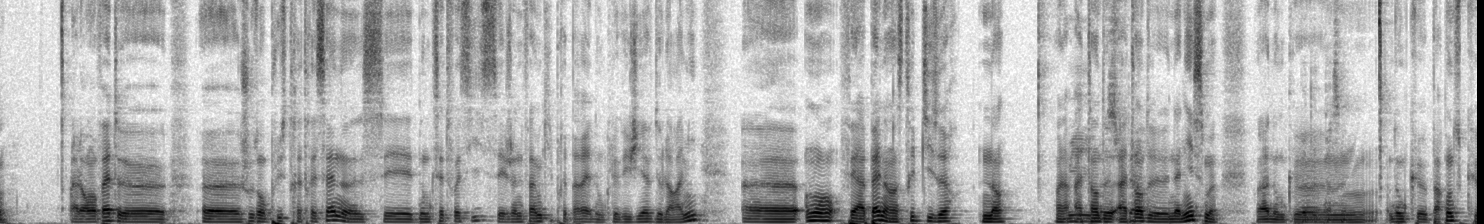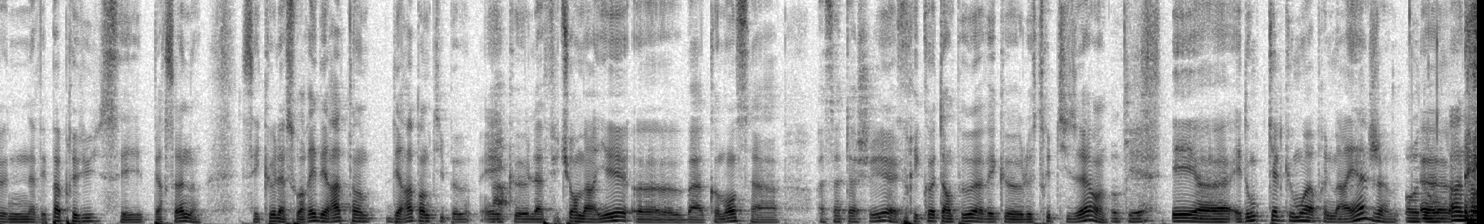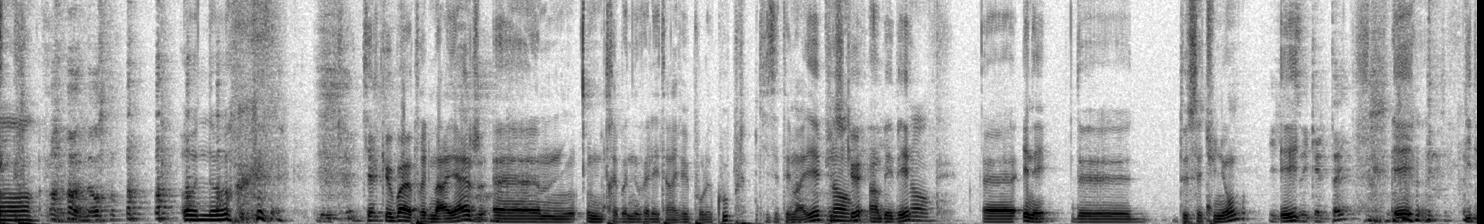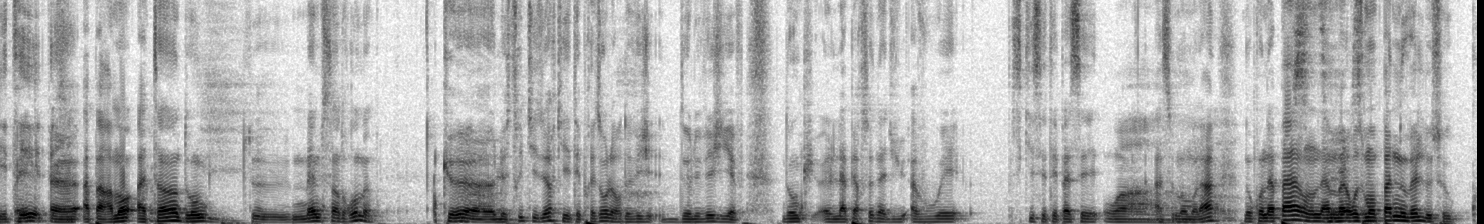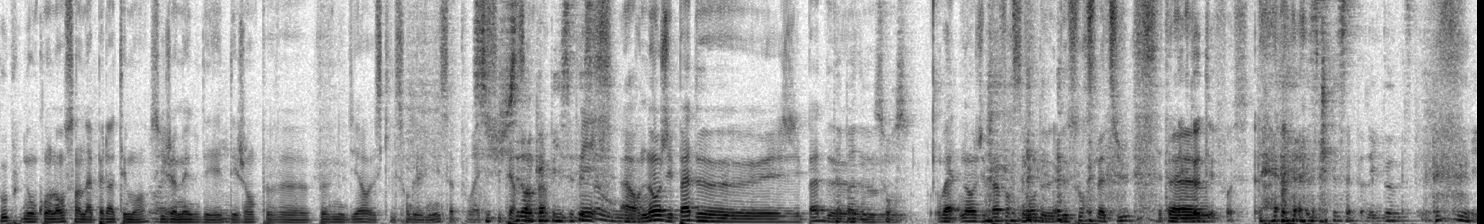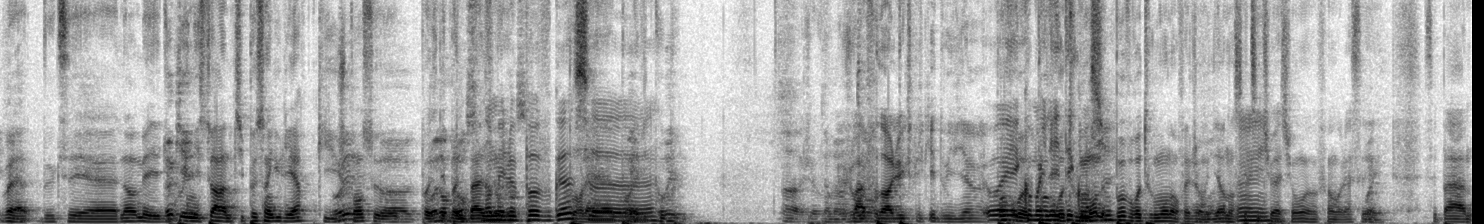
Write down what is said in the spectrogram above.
Alors en fait, euh, euh, chose en plus très très saine, c'est donc cette fois-ci, ces jeunes femmes qui préparaient donc le VJF de leur ami ont fait appel à un stripteaseur nain. Voilà, Oui, atteint, bah, de, atteint de nanisme. Voilà, donc, euh, donc euh, par contre, ce que n'avaient pas prévu ces personnes, c'est que la soirée dérape un, dérape un petit peu et Ah. que la future mariée euh, bah, commence à, à s'attacher, elle fricote un peu avec euh, le stripteaseur. Ok. Et, euh, et donc, quelques mois après le mariage, Oh non. euh, Oh non, Oh non. oh non. quelques mois après le mariage, euh, une très bonne nouvelle est arrivée pour le couple qui s'était marié, Non. puisque un bébé Non. Euh, est né de, de cette union. Il Et- faisait quelle taille? Et il était euh, apparemment atteint donc de même syndrome que euh, le stripteaseur qui était présent lors de, VJ de l'EVJF. Donc euh, la personne a dû avouer ce qui s'était passé à ce moment-là. Donc on n'a pas, on C'était- malheureusement pas de nouvelles de ce couple, donc on lance un appel à témoins. Si jamais des, Mm. des gens peuvent, euh, peuvent nous dire ce qu'ils sont devenus, ça pourrait être super sais dans quel pays c'était Mais- ça ou... Alors non, j'ai pas de, j'ai pas de. T'as pas de source. Ouais, non, j'ai pas forcément de, de source là-dessus. Cette Euh, anecdote est fausse. Que cette anecdote Voilà, donc c'est euh, non, mais du Ok. coup une histoire un petit peu singulière qui, Oui, je pense, euh, bah, pose des bonnes bases. Non mais euh, le pauvre gosse. pour la- pour la vie de euh, couple. Oui. Ah, le jour où il faudra lui expliquer d'où il vient. euh, Ouais, et comment il a été tout le conçu. monde, pauvre tout le monde en fait, j'ai envie de dire dans cette Ouais. situation. euh, Enfin voilà, c'est Ouais. c'est pas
